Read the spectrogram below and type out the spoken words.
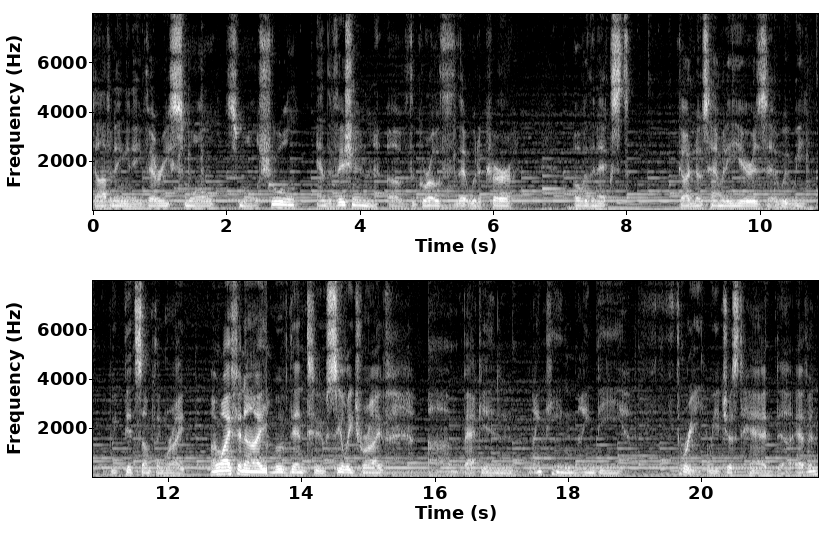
davening in a very small, small shul, and the vision of the growth that would occur over the next God knows how many years, uh, we, we, we did something right. My wife and I moved into Sealy Drive um, back in 1993. We just had uh, Evan,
